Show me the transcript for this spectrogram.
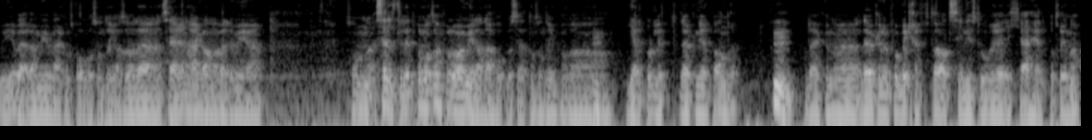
mye bedre, mye mer kontroll og sånne ting. Altså, det, serien her ga meg veldig mye sånn selvtillit, på en måte. For det var mye den der håpløsheten og sånne ting. Og da Mm. hjelper det litt det å kunne hjelpe andre. Mm. Det å kunne, det å kunne få bekrefta at sin historie ikke er helt på trynet.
